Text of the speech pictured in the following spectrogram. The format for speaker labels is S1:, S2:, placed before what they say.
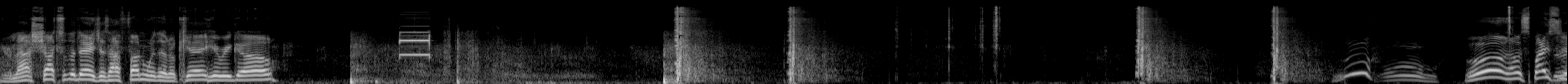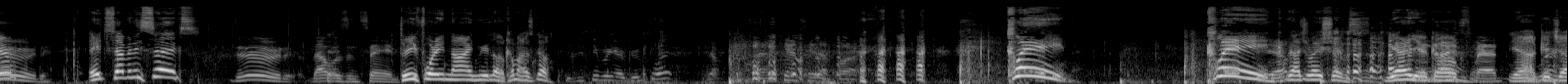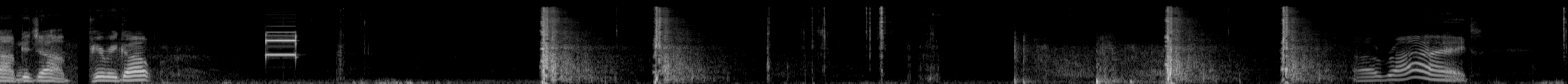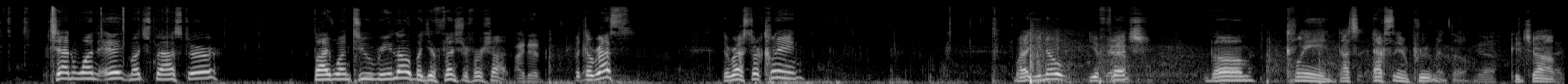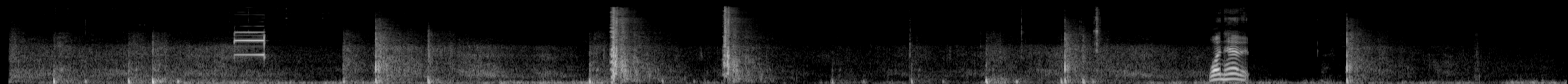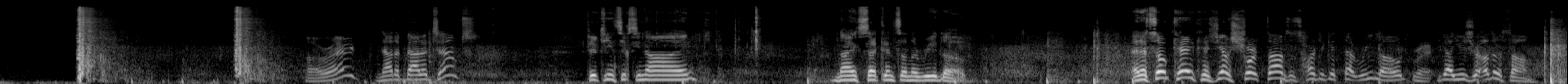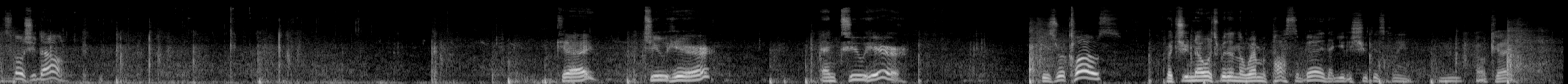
S1: Your last shots of the day. Just have fun with it, okay? Here we go.
S2: Oh,
S1: Whoa, that was spicier.
S2: dude,
S1: 876.
S2: dude, that was insane.
S1: 349 reload. Come on, let's go.
S2: Did you see where your groups went? No.
S3: I can't see that far.
S1: Clean. Clean.
S2: Yeah.
S1: Congratulations. There you go.
S2: Nice, man.
S1: Yeah, good job. Good job. Here we go. All right. 10-1-8, much faster. 5-1-2 reload, but you flinched your first shot.
S2: I did.
S1: But the rest, the rest are clean. But you know, you flinch, bum, clean. That's that's the improvement, though.
S2: Yeah.
S1: Good job. One-handed. All right, not a bad attempt. 1569, nine seconds on the reload. And it's okay because you have short thumbs. It's hard to get that reload.
S2: Right.
S1: You got to use your other thumb. It slows you down. Okay, two here and two here. These were close, but you know it's within the realm of possibility that you can shoot this clean. Mm-hmm. Okay.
